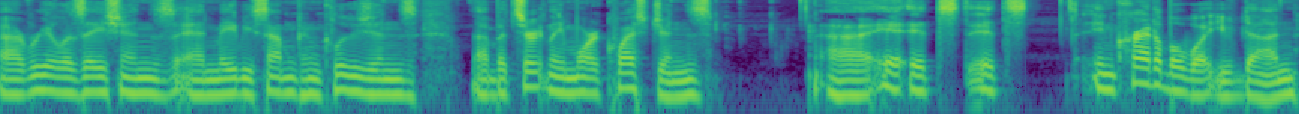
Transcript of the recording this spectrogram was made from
uh, realizations and maybe some conclusions, uh, but certainly more questions uh, it, it's it's incredible what you've done,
